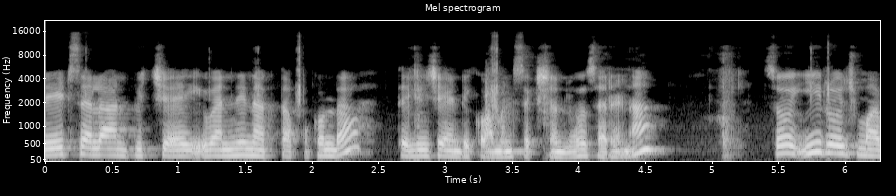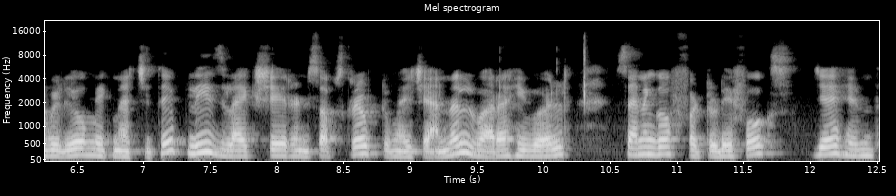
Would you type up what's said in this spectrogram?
రేట్స్ ఎలా అనిపించాయి? ఇవన్నీ నాకు తప్పకుండా తెలియచేయండి కామెంట్ సెక్షన్లో సరేనా? సో ఈ రోజు మా వీడియో మీకు నచ్చితే please like share and subscribe to my channel Varahi world signing off for today folks. Jai Hind.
